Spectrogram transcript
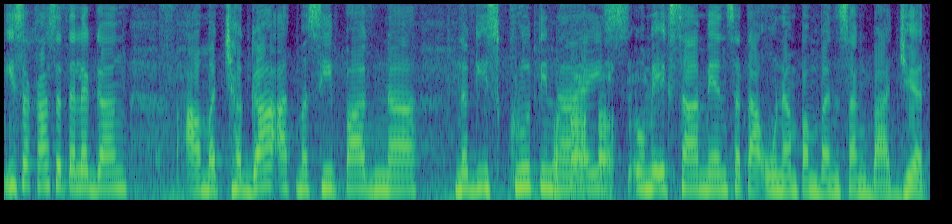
isa ka sa talagang ah, matyaga at masipag na nag-scrutinize, umi-examine sa taunang pambansang budget.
